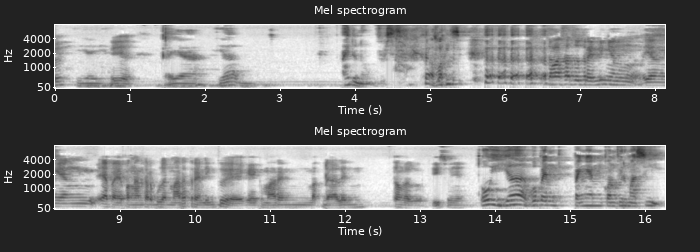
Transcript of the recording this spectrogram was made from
coy. Iya, iya. Iya. Kayak ya I don't know. Apaan sih? Salah satu trending yang yang yang ya apa ya pengantar bulan Maret trending tuh ya kayak kemarin Magdalene tau gak lu isunya Oh iya, gue pengen pengen konfirmasi.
